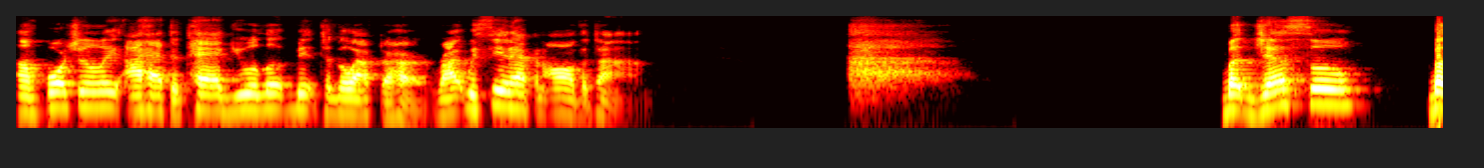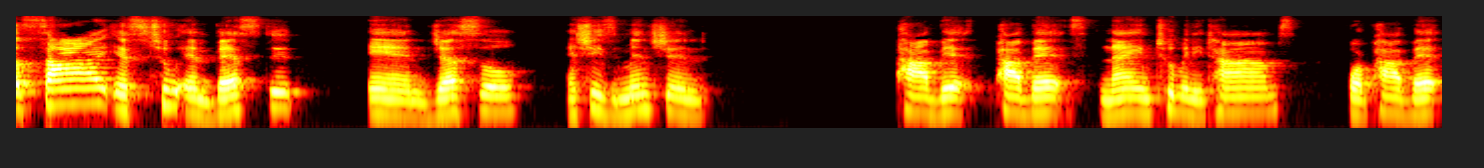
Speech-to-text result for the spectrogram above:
unfortunately, I had to tag you a little bit to go after her, right? We see it happen all the time. But Jessel, but Sai is too invested in Jessel, and she's mentioned Pavette, Pavette's name too many times for Pavette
